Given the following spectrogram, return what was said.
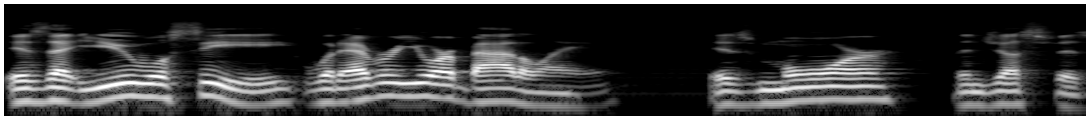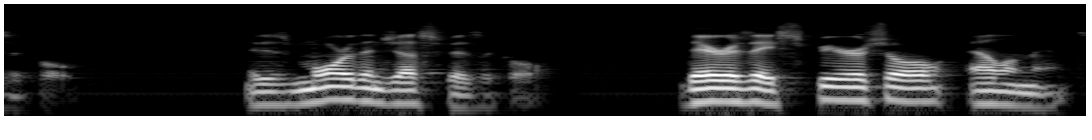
is that you will see whatever you are battling is more than just physical. It is more than just physical. There is a spiritual element.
